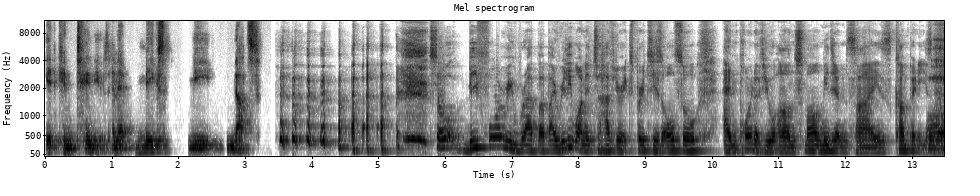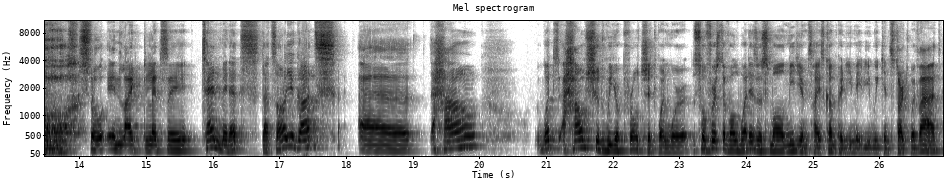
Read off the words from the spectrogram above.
it continues. And that makes me nuts. so before we wrap up, I really wanted to have your expertise also and point of view on small, medium sized companies. Oh. So in like let's say 10 minutes, that's all you got. Uh, how what how should we approach it when we're so first of all what is a small medium sized company maybe we can start with that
